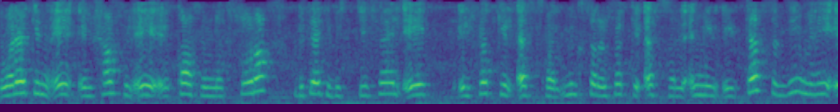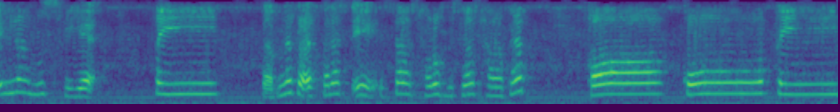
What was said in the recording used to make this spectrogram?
ولكن إيه؟ الحرف الإيه؟ القاف المكسورة بتأتي باستفال إيه؟ الفك الأسفل نكسر الفك الأسفل لأن الكسر دي ما هي إلا نصف ياء قي طب نقرأ الثلاث إيه؟ الثلاث حروف بثلاث حركات. قا قو قي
